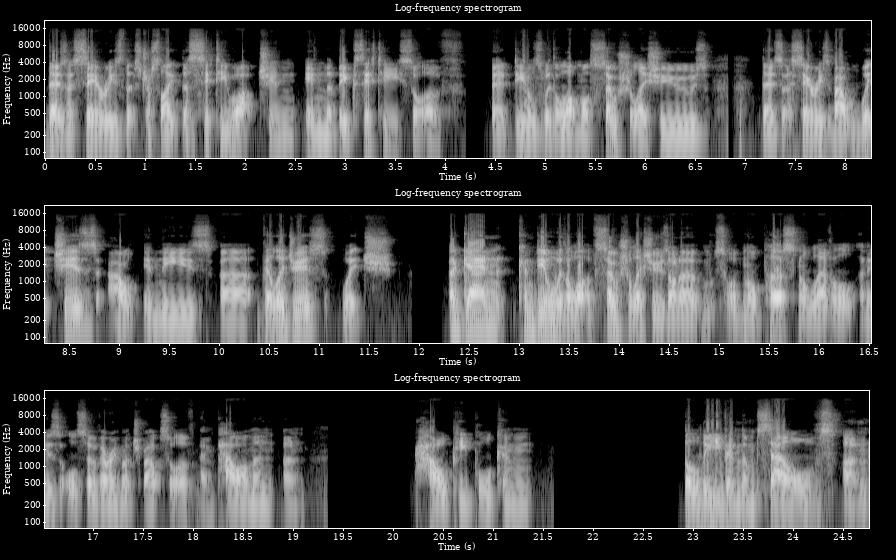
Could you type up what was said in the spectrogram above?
There's a series that's just like the City Watch in in the big city, sort of uh, deals with a lot more social issues. There's a series about witches out in these uh, villages, which again can deal with a lot of social issues on a sort of more personal level, and is also very much about sort of empowerment and how people can believe in themselves and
